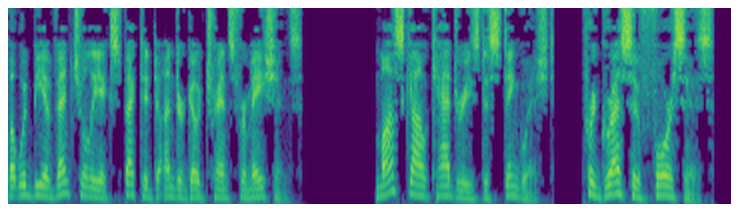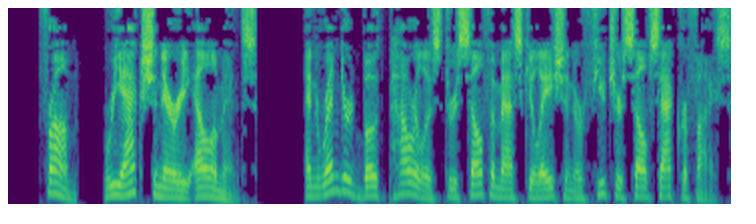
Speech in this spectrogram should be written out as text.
but would be eventually expected to undergo transformations. Moscow cadres distinguished «progressive forces» from «reactionary elements» and rendered both powerless through self-emasculation or future self-sacrifice.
